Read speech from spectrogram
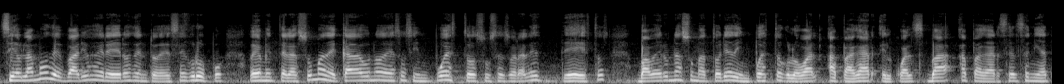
Si hablamos de varios herederos dentro de ese grupo, obviamente la suma de cada uno de esos impuestos sucesorales de estos va a haber una sumatoria de impuesto global a pagar, el cual va a pagarse el CENIAT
